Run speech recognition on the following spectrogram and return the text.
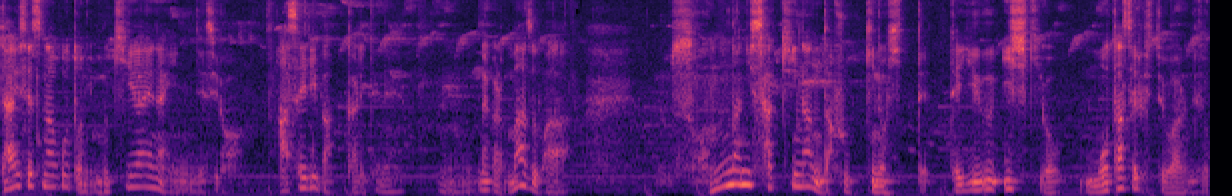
大切なことに向き合えないんですよ。焦りばっかりでね、うん、だからまずはそんなに先なんだ復帰の日ってっていう意識を持たせる必要があるんですよ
